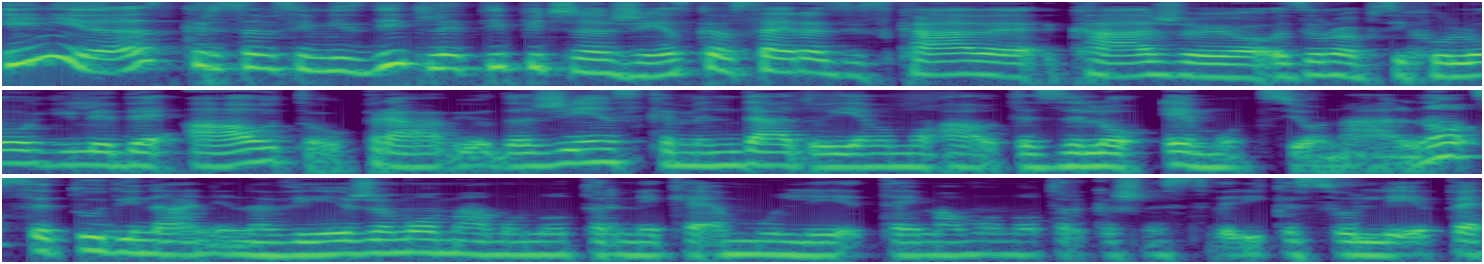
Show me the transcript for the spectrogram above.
In jaz, ker sem se mi zdi tle tipična ženska, vse raziskave kažejo, oziroma psihologi glede avtov pravijo, da ženske menda dojemamo avte zelo emocionalno, se tudi na nje navežemo, imamo noter neke amulete, imamo noter kakšne stvari, ki so lepe,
